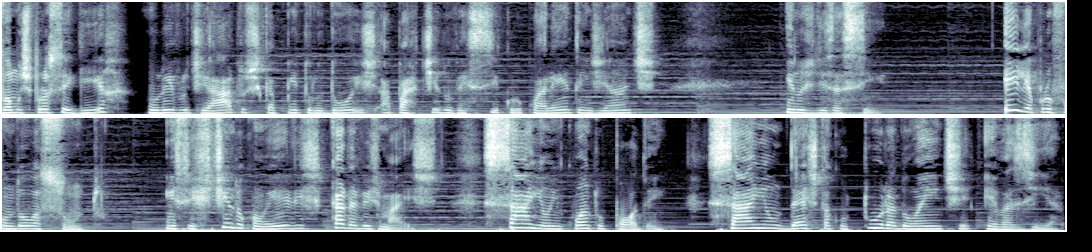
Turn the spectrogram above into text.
Vamos prosseguir no livro de Atos, capítulo 2, a partir do versículo 40 em diante, e nos diz assim: Ele aprofundou o assunto, insistindo com eles cada vez mais. Saiam enquanto podem, saiam desta cultura doente e vazia.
